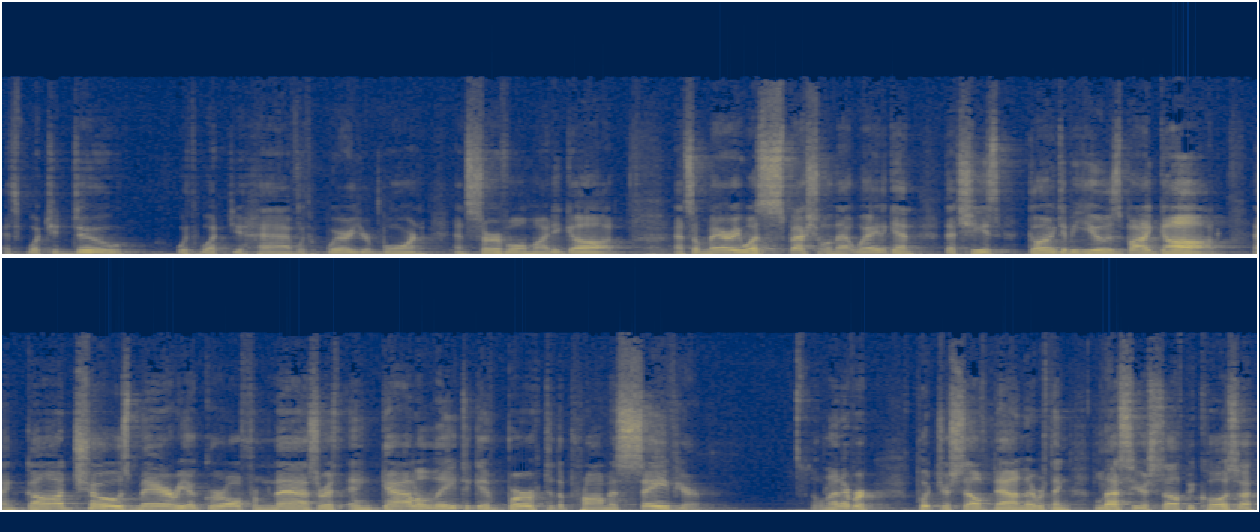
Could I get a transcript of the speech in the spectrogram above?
it's what you do with what you have, with where you're born, and serve Almighty God. And so Mary was special in that way, again, that she's going to be used by God. And God chose Mary, a girl from Nazareth in Galilee, to give birth to the promised Savior. Don't ever put yourself down, never think less of yourself because uh,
